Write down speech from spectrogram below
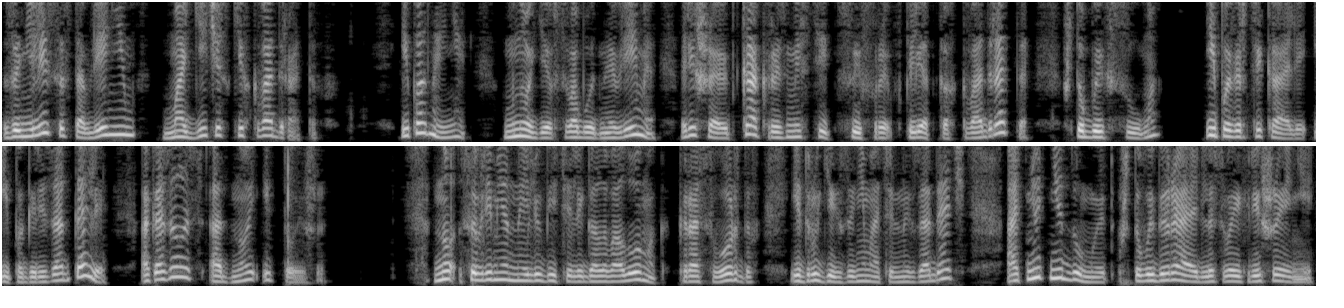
занялись составлением магических квадратов. И поныне многие в свободное время решают, как разместить цифры в клетках квадрата, чтобы их сумма и по вертикали, и по горизонтали оказалась одной и той же. Но современные любители головоломок, кроссвордов и других занимательных задач отнюдь не думают, что, выбирая для своих решений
